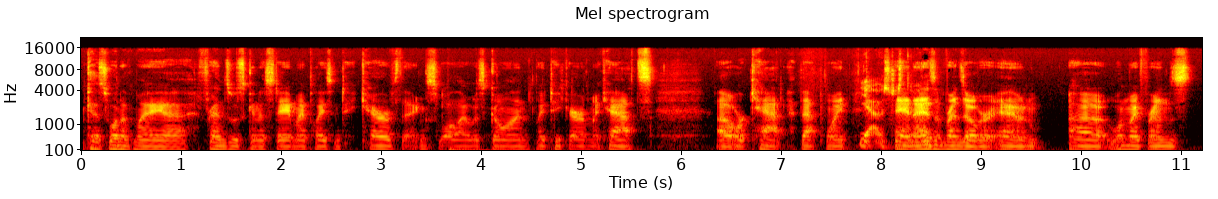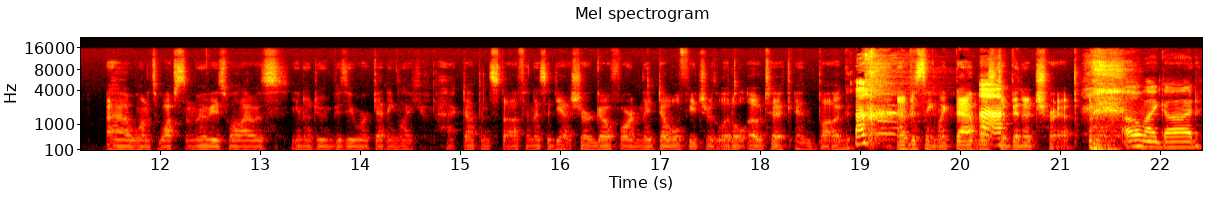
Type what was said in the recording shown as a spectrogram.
because one of my uh, friends was going to stay at my place and take care of things while I was gone, like take care of my cats uh, or cat at that point. Yeah, it was just and I had some friends over, and uh, one of my friends uh, wanted to watch some movies while I was, you know, doing busy work, getting like packed up and stuff. And I said, "Yeah, sure, go for it." And they double featured Little Otik and Bug. and I'm just thinking, like, that must have been a trip. Oh my god.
